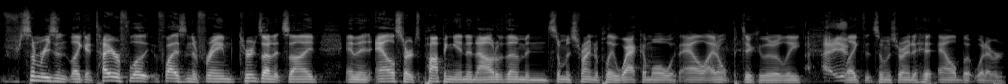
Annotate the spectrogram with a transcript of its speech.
for some reason like a tire flo- flies into frame turns on its side and then al starts popping in and out of them and someone's trying to play whack-a-mole with al i don't particularly I- like that someone's trying to hit al but whatever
